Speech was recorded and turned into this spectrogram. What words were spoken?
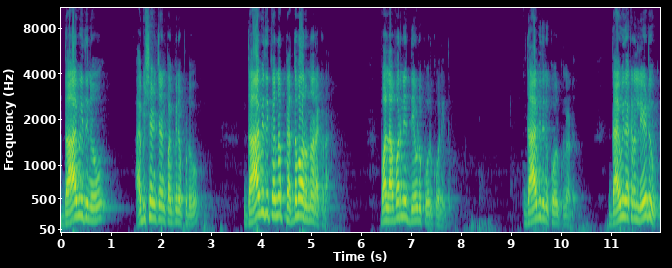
దావీదును అభిషేకించడానికి పంపినప్పుడు దావిది కన్నా పెద్దవారు ఉన్నారు అక్కడ. వాళ్ళు ఎవరిని దేవుడు కోరుకోలేదు. దావిదిని కోరుకున్నాడు. దావిది అక్కడ లేడు.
